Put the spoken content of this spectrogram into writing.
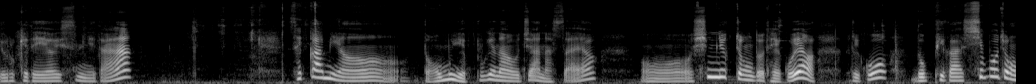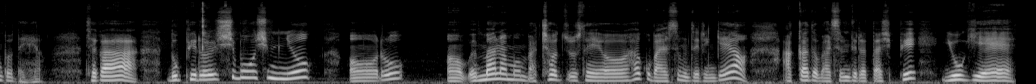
요렇게 되어 있습니다. 색감이요. 너무 예쁘게 나오지 않았어요? 어, 16 정도 되고요. 그리고 높이가 15 정도 돼요. 제가 높이를 15, 16어로 어, 웬만하면 맞춰주세요 하고 말씀을 드린 게요. 아까도 말씀드렸다시피 여기에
